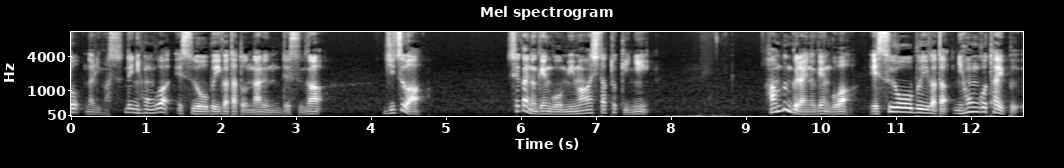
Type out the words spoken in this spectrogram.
となります。で日本語は SOV 型となるんですが実は世界の言語を見回した時に半分ぐらいの言語は SOV 型日本語タイプ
